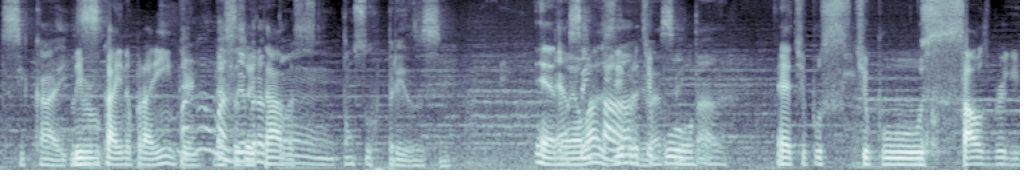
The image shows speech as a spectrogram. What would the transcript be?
Se cai. Liverpool caindo pra Inter não é uma nessas zebra oitavas. Tão, tão surpresa assim. É, não é, é uma zebra tipo. É, é tipo, tipo Salzburg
